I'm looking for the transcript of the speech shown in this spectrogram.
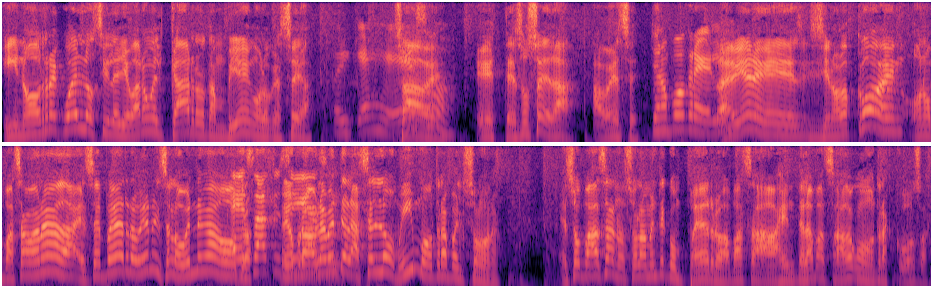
Y no recuerdo si le llevaron el carro también o lo que sea. ¿Pero ¿y qué es ¿Sabes? eso? Este, eso se da a veces. Yo no puedo creerlo. Ahí viene, eh, si no los cogen o no pasaba nada, ese perro viene y se lo venden a otro. Exacto, Pero probablemente así. le hacen lo mismo a otra persona. Eso pasa no solamente con perros, ha pasado, a gente le ha pasado con otras cosas.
